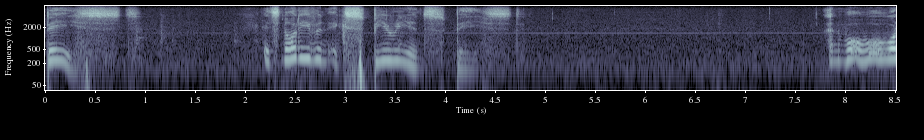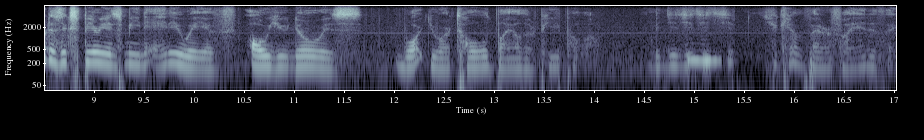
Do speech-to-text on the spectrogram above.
based. It's not even experience based. and what, what does experience mean anyway if all you know is what you are told by other people? I mean, you, you, you, you, you can't verify anything.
